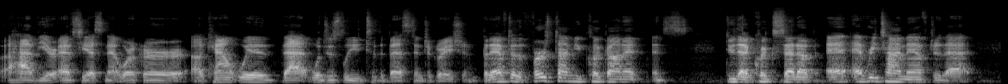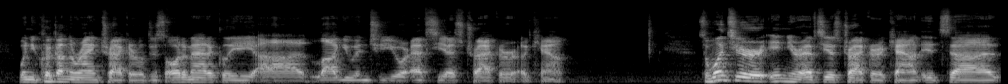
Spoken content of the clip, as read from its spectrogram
have your FCS Networker account with. That will just lead to the best integration. But after the first time you click on it and do that quick setup, every time after that, when you click on the rank tracker, it'll just automatically uh, log you into your FCS Tracker account. So once you're in your FCS Tracker account, it's uh,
